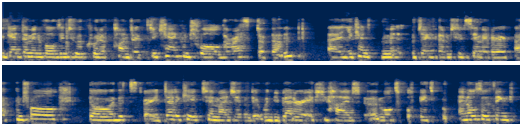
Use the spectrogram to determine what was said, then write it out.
to get them involved into a code of conduct. You can't control the rest of them. Uh, you can't subject them to similar uh, control. So this is very delicate to imagine. That It would be better if you had uh, multiple Facebook. And also think,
